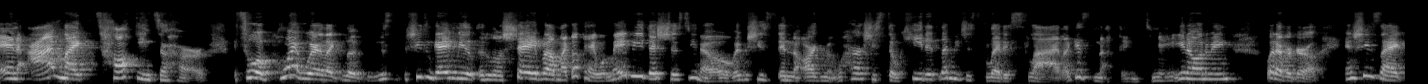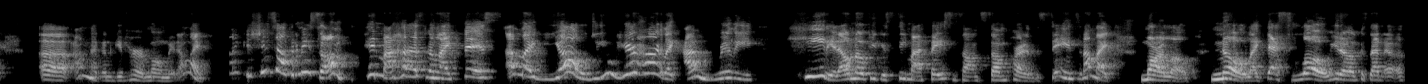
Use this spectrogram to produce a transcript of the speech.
And I'm like talking to her to a point where, like, look, she gave me a, little shade, but I'm like, okay, well, maybe that's just, you know, maybe she's in the argument with her. She's still heated. Let me just let it slide. Like, it's nothing to me. You know what I mean? Whatever, girl. And she's like, uh, I'm not gonna give her a moment. I'm like, is she talking to me? So I'm hitting my husband like this. I'm like, yo, do you hear her? Like, I'm really heated. I don't know if you can see my faces on some part of the scenes. And I'm like, Marlo, no, like that's low, you know, because I know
